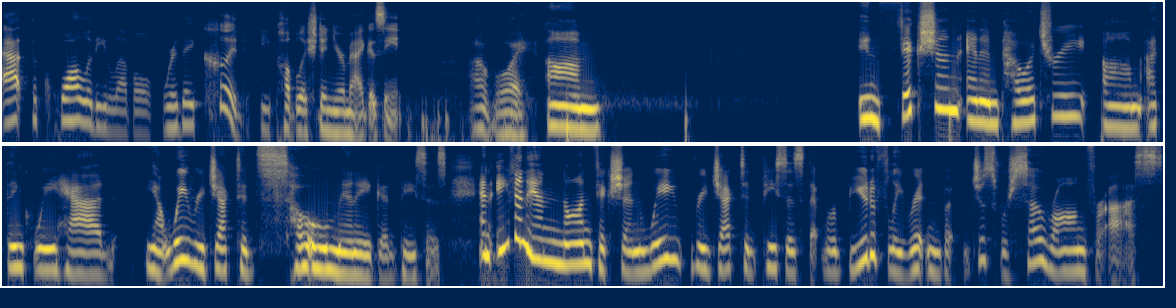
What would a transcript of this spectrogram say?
at the quality level where they could be published in your magazine? Oh boy. Um, in fiction and in poetry, um, I think we had, you know, we rejected so many good pieces. And even in nonfiction, we rejected pieces that were beautifully written, but just were so wrong for us.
